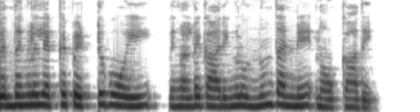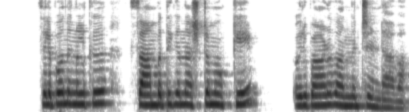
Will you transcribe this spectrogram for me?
ബന്ധങ്ങളിലൊക്കെ പെട്ടുപോയി നിങ്ങളുടെ കാര്യങ്ങളൊന്നും തന്നെ നോക്കാതെ ചിലപ്പോൾ നിങ്ങൾക്ക് സാമ്പത്തിക നഷ്ടമൊക്കെ ഒരുപാട് വന്നിട്ടുണ്ടാവാം.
